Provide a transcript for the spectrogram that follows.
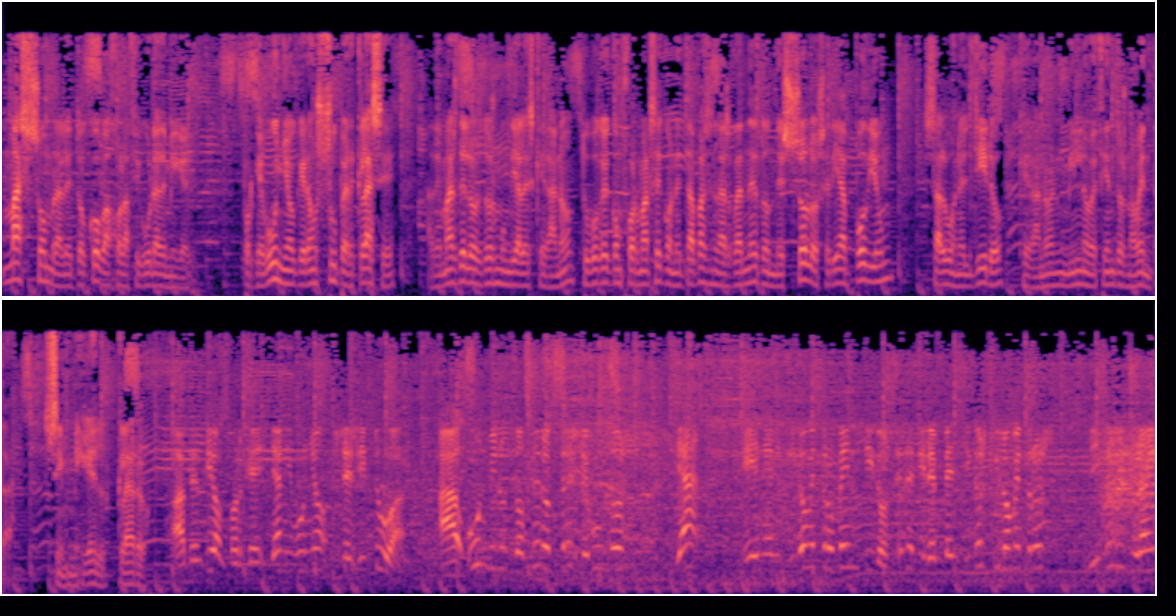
más sombra le tocó bajo la figura de Miguel. Porque Buño, que era un superclase, además de los dos mundiales que ganó, tuvo que conformarse con etapas en las grandes donde solo sería podium, salvo en el Giro, que ganó en 1990. Sin Miguel, claro. Atención, porque Gianni Buño se sitúa a un minuto 03 segundos ya en el kilómetro 22. Es decir, en 22 kilómetros, Miguel Indurain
